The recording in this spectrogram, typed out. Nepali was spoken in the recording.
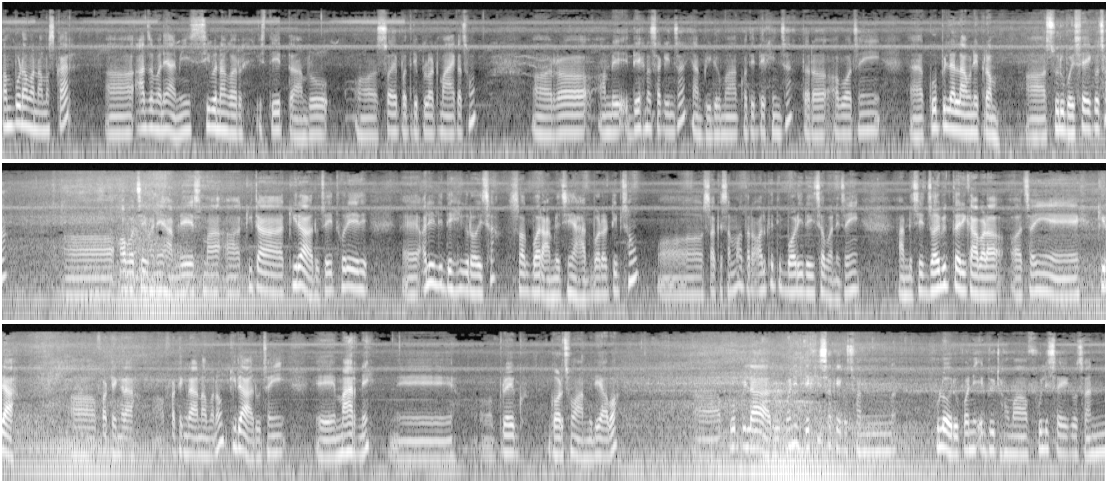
सम्पूर्णमा नमस्कार। आज भने हामी शिवनगर स्थित हाम्रो सयपत्री प्लटमा आएका छौँ। र हामीले देख्न सकिन्छ यहाँ भिडियोमा कति देखिन्छ तर अब चाहिँ कोपिला लाउने क्रम सुरु भइसकेको छ। अब चाहिँ भने हामीले यसमा किटा किराहरू चाहिँ थोरै अलिअलि देखेको रहेछ। सकभर हामीले चाहिँ हातबाट टिप्छौँ सकेसम्म तर अलिकति बढी रहेछ भने चाहिँ हामीले चाहिँ जैविक तरिकाबाट चाहिँ किरा अ, फटेङ्ग्रा नभनौँ किराहरू चाहिँ मार्ने प्रयोग गर्छौँ हामीले अब। कोपिलाहरू पनि देखिसकेको छन् फुलहरू पनि एक दुई ठाउँमा फुलिसकेको छन्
